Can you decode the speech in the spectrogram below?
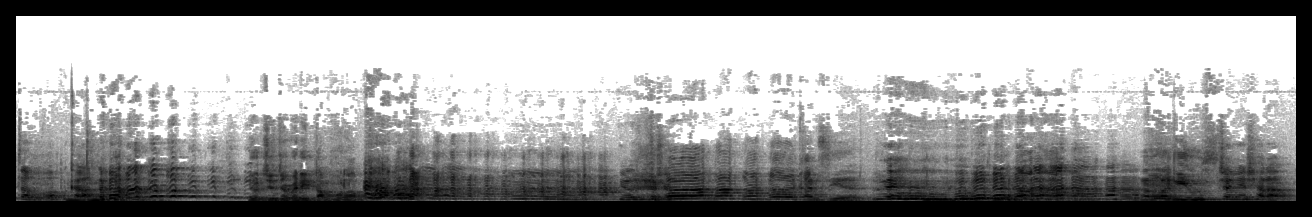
Double uppercut. Your chin's already doubled up. I can't see it. Like you. Junior, shut up.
